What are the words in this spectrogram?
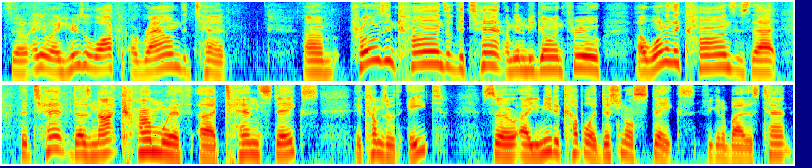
So anyway, here's a walk around the tent. Um, pros and cons of the tent I'm going to be going through. Uh, one of the cons is that the tent does not come with uh, 10 stakes. It comes with eight. So uh, you need a couple additional stakes if you're going to buy this tent.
